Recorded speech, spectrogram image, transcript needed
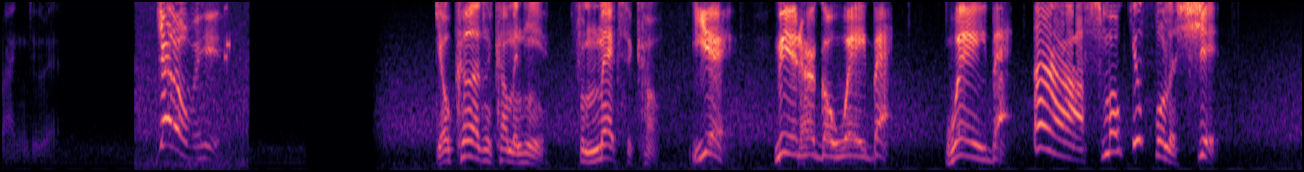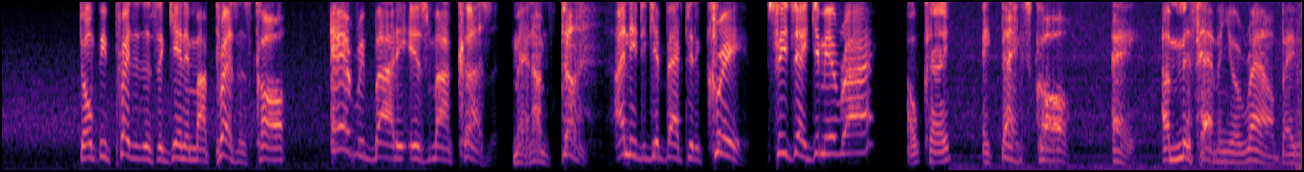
I can do that. Get over here! Your cousin coming here from Mexico. Yeah, me and her go way back. Way back. Ah, Smoke, you full of shit. Don't be prejudiced again in my presence, Carl. Everybody is my cousin. Man, I'm done. I need to get back to the crib. CJ, give me a ride? Okay. Hey, thanks, Carl. Hey, I miss having you around, baby.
